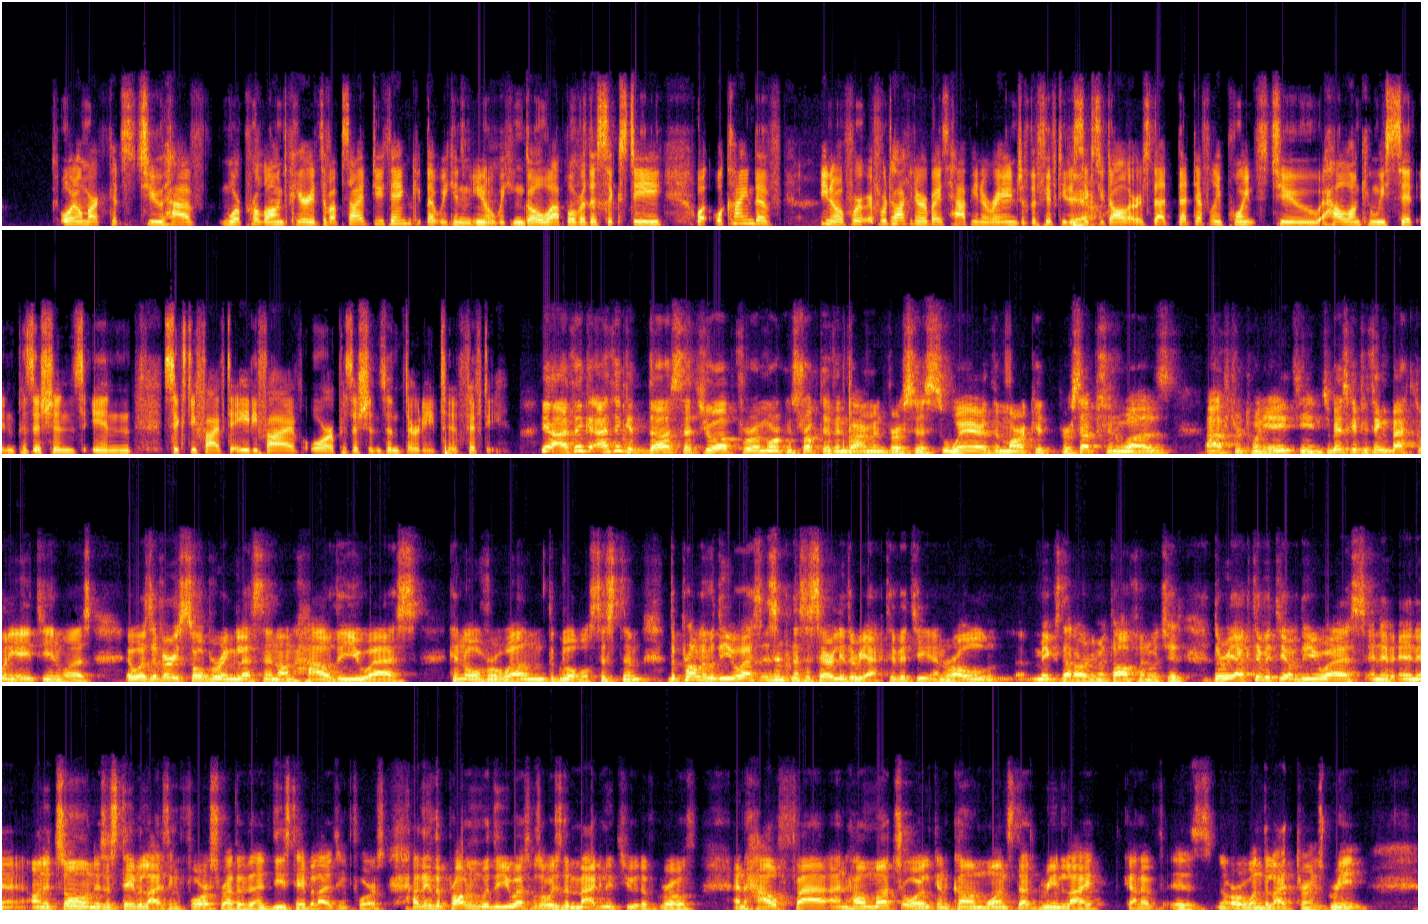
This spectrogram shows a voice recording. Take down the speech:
oil markets to have more prolonged periods of upside do you think that we can you know we can go up over the 60 what what kind of you know if we're if we're talking to everybody's happy in a range of the 50 to 60 dollars that that definitely points to how long can we sit in positions in 65 to 85 or positions in 30 to 50 yeah, I think I think it does set you up for a more constructive environment versus where the market perception was after 2018. So basically, if you think back to 2018, was it was a very sobering lesson on how the U.S. can overwhelm the global system. The problem with the U.S. isn't necessarily the reactivity, and Raoul makes that argument often, which is the reactivity of the U.S. In, on its own is a stabilizing force rather than a destabilizing force. I think the problem with the U.S. was always the magnitude of growth and how fast and how much oil can come once that green light kind of is, or when the light turns green.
